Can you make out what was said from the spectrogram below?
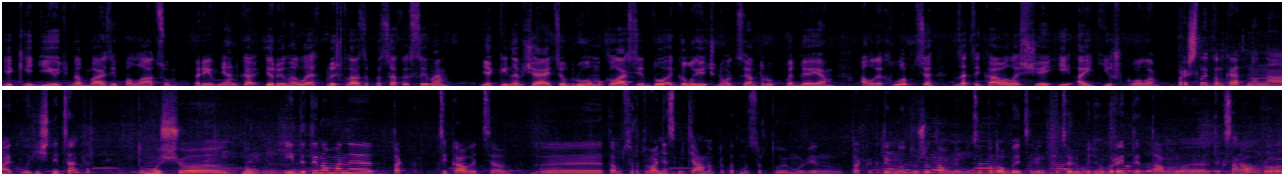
які діють на базі палацу. Рівнянка Ірина Лех прийшла записати сина. Який навчається у другому класі до екологічного центру ПДМ, але хлопця зацікавила ще і it школа прийшли конкретно на екологічний центр, тому що ну і дитина в мене так цікавиться. Е, Там сортування сміття, наприклад, ми сортуємо. Він так активно дуже там йому це подобається. Він про це любить говорити. Там е, так само про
